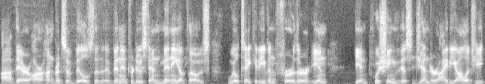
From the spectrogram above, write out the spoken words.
Uh, there are hundreds of bills that have been introduced, and many of those will take it even further in in pushing this gender ideology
